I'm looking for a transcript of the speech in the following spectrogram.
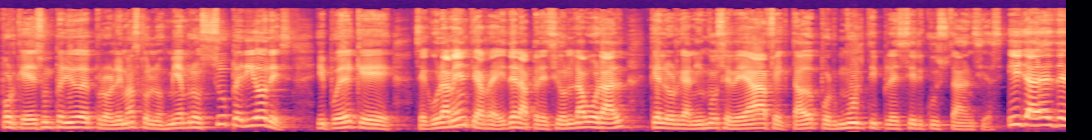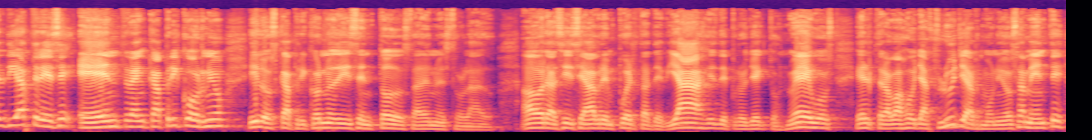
porque es un periodo de problemas con los miembros superiores y puede que seguramente a raíz de la presión laboral que el organismo se vea afectado por múltiples circunstancias. Y ya desde el día 13 entra en Capricornio y los Capricornios dicen todo está de nuestro lado. Ahora sí se abren puertas de viajes, de proyectos nuevos, el trabajo ya fluye armoniosamente,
